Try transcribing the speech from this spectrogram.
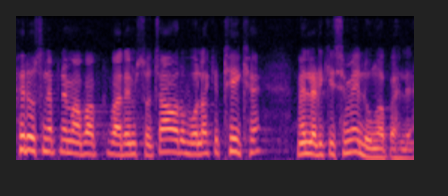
फिर उसने अपने माँ बाप के बारे में सोचा और बोला कि ठीक है, मैं लड़की से मैं लूँगा पहले।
